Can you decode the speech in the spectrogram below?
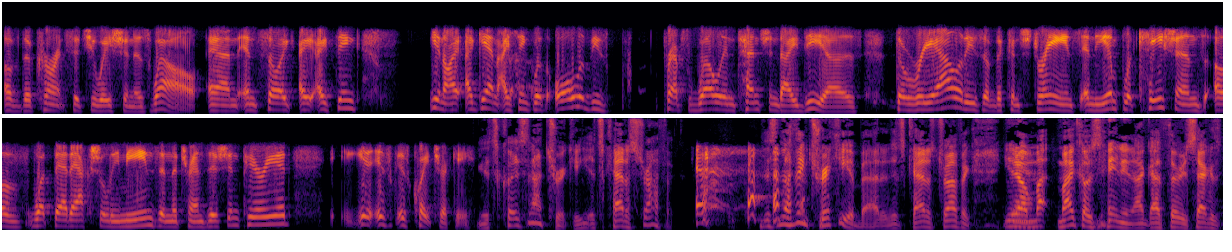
of the current situation as well. And and so I I, I think you know, I, again, I think with all of these perhaps well intentioned ideas, the realities of the constraints and the implications of what that actually means in the transition period is, is quite tricky. It's, it's not tricky, it's catastrophic. There's nothing tricky about it. It's catastrophic. You yeah. know, Mike Ozanian, I got 30 seconds.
